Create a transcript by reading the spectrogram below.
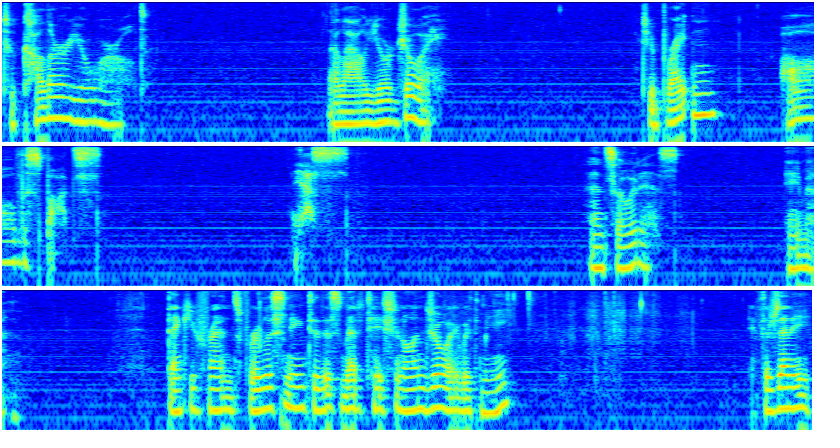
to color your world. Allow your joy to brighten all the spots. Yes. And so it is. Amen. Thank you, friends, for listening to this meditation on joy with me. If there's any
